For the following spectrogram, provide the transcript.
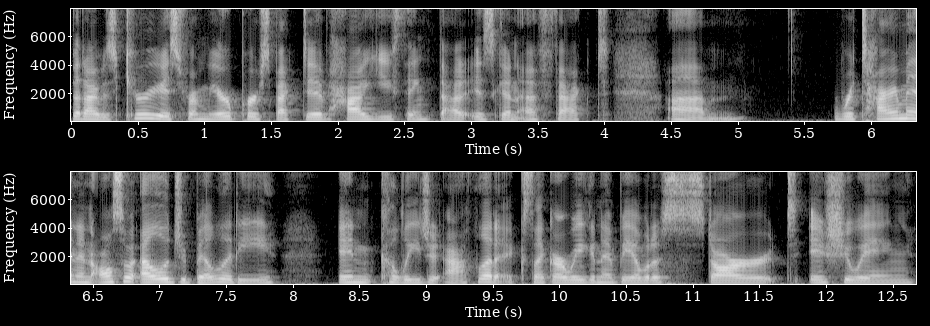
But I was curious from your perspective how you think that is going to affect um, retirement and also eligibility in collegiate athletics. Like, are we going to be able to start issuing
